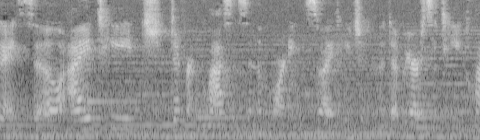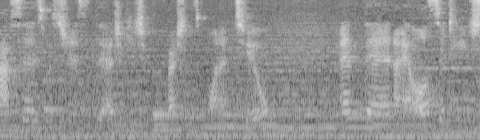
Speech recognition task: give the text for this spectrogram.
Okay, so I teach different classes in the morning. So I teach in the WRCT classes, which is the Education Professions 1 and 2. And then I also teach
